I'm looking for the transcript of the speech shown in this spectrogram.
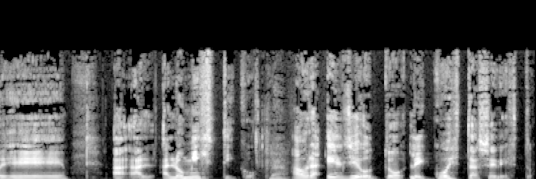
eh, a, lo místico. Ahora, el Giotto le cuesta hacer esto.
